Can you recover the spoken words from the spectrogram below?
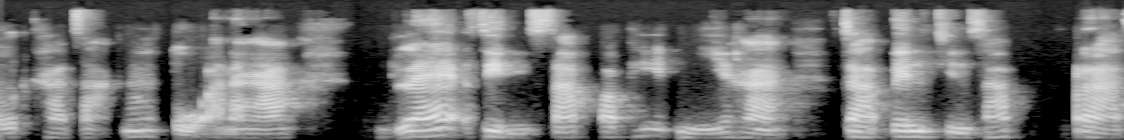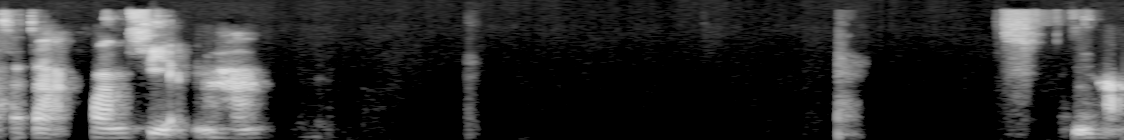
ลดค่ะจากหน้าตั๋วนะคะ และสินทรัพย์ประเภทนี้ค่ะ จะเป็นสินทรัพย์ปราศจากความเสี่ยงนะคะนี่ค่ะ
